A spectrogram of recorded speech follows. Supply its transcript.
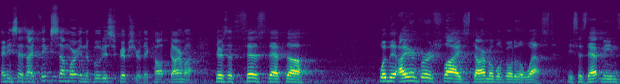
and he says, I think somewhere in the Buddhist scripture, they call it Dharma, there's a says that uh, when the iron bird flies, Dharma will go to the west. He says that means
